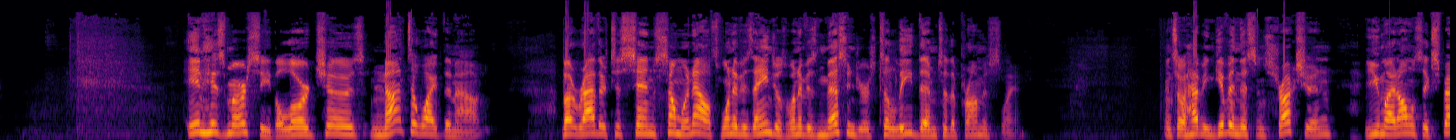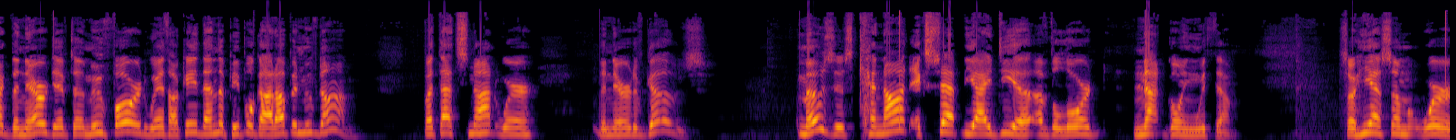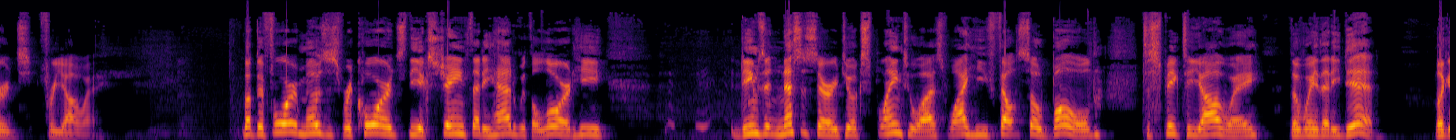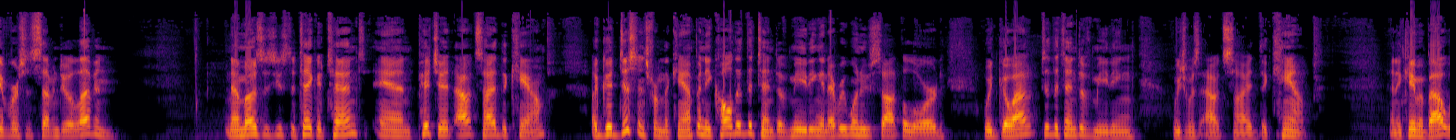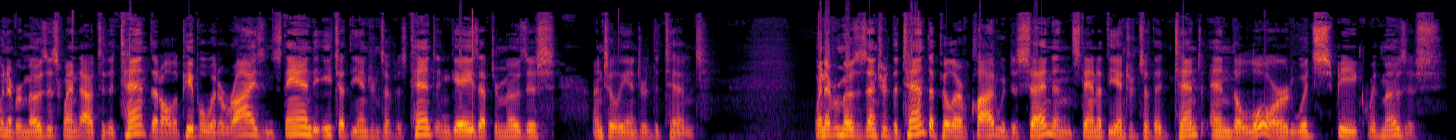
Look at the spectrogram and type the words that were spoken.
In his mercy, the Lord chose not to wipe them out, but rather to send someone else, one of his angels, one of his messengers, to lead them to the promised land. And so, having given this instruction, you might almost expect the narrative to move forward with, okay, then the people got up and moved on. But that's not where the narrative goes. Moses cannot accept the idea of the Lord not going with them. So he has some words for Yahweh. But before Moses records the exchange that he had with the Lord, he deems it necessary to explain to us why he felt so bold to speak to Yahweh the way that he did. Look at verses 7 to 11. Now, Moses used to take a tent and pitch it outside the camp a good distance from the camp, and he called it the tent of meeting, and everyone who sought the Lord would go out to the tent of meeting, which was outside the camp. And it came about whenever Moses went out to the tent that all the people would arise and stand, each at the entrance of his tent, and gaze after Moses until he entered the tent. Whenever Moses entered the tent, the pillar of cloud would descend and stand at the entrance of the tent, and the Lord would speak with Moses.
